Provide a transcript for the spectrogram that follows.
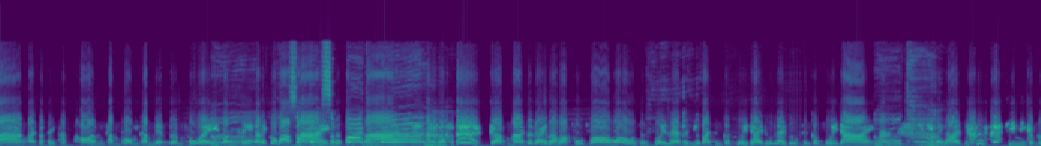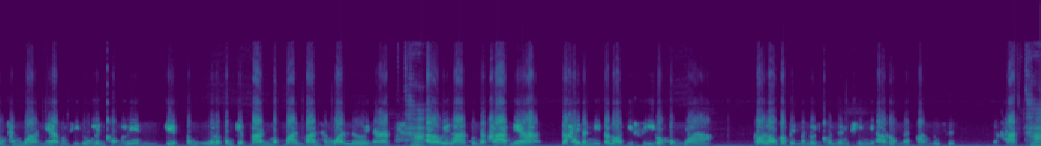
บ้าง อาจจะไปพักผ่อนทำผมทำเล็บเสริมสวยอ่าฟังเพลงอะไรก็ว่าสไปปาสเพื่อปาผ่อนกันคลาบ้ายงกลับมาจะได้แบบว่าฟูฟ่องว่าโอ้ฉันสวยแล้วฉันอยู่บ้านฉันก็สวยได้ดูแลลูกฉันก็สวยได้อ๋อนะค่ะทีนี้เวลาที่มีกับลูกทั้งวันเนี่ยบางทีลูกเล่นของเล่น เก็บต้องเราต้องเก็บบ้านบ้านบ้านทั้งวันเลยนะค่ะเออเวลาคุณภาพเนี่ย จะให้มันมีตลอด 24 ก็คงยาก เพราะเราก็เป็นมนุษย์คนหนึ่งที่มีอารมณ์และความรู้สึก นะคะค่ะ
